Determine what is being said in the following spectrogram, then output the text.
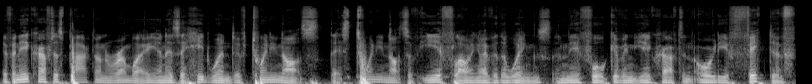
If an aircraft is parked on a runway and there's a headwind of 20 knots, that's 20 knots of air flowing over the wings and therefore giving the aircraft an already effective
